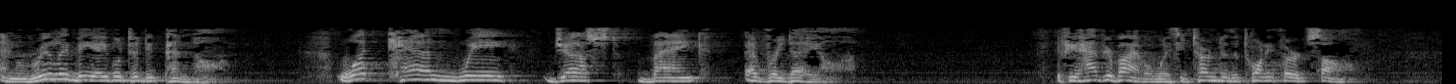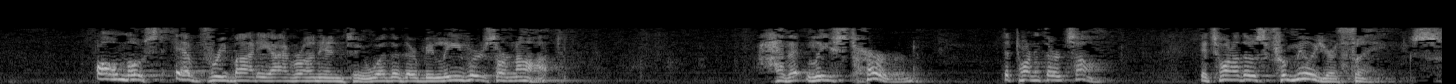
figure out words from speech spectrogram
and really be able to depend on? What can we just bank every day on? If you have your Bible with you, turn to the 23rd Psalm. Almost everybody I run into, whether they're believers or not, have at least heard The 23rd Psalm. It's one of those familiar things.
